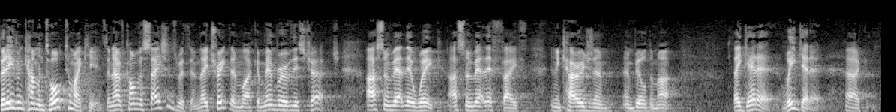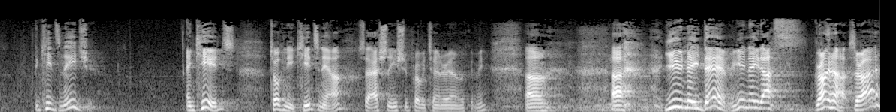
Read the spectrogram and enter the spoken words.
But even come and talk to my kids and have conversations with them. They treat them like a member of this church ask them about their week, ask them about their faith, and encourage them and build them up. They get it. We get it. Uh, the kids need you. And kids, talking to your kids now, so Ashley, you should probably turn around and look at me. Um, uh, you need them. You need us grown ups, right?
